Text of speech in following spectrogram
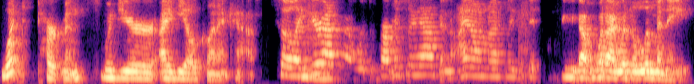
What departments would your ideal clinic have? So, like, you're Hmm. asking what departments we have, and I automatically what I would eliminate.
